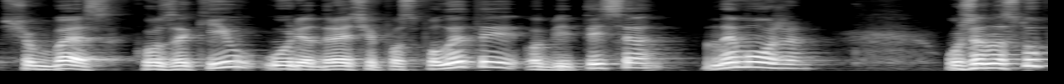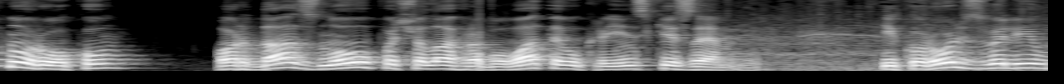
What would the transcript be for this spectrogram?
що без козаків уряд Речі Посполитої обійтися не може. Уже наступного року Орда знову почала грабувати українські землі, і король звелів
